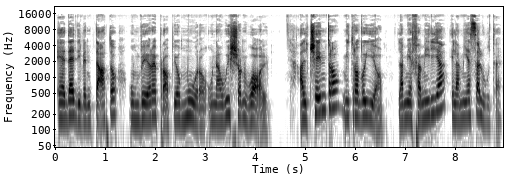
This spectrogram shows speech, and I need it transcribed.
ed è diventato un vero e proprio muro, una vision wall. Al centro mi trovo io, la mia famiglia e la mia salute,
